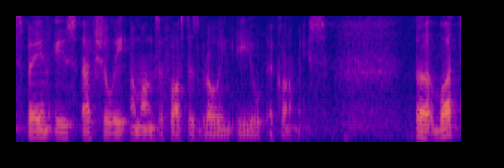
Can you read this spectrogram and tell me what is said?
Spain is actually among the fastest growing EU economies. Uh, but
